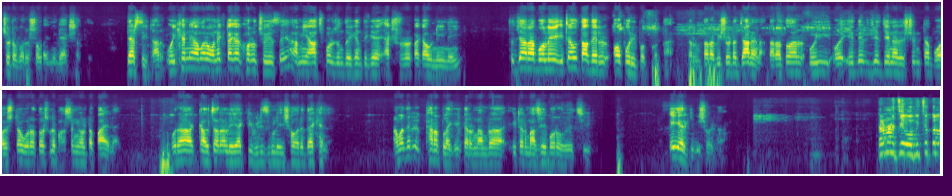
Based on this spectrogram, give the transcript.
ছোট বড় সবাই মিলে একসাথে। দ্যাটস ইট আর ওইখানে আমার অনেক টাকা খরচ হয়েছে। আমি আজ পর্যন্ত এখান থেকে একশো টাকাও নিই নেই। তো যারা বলে, এটাও তাদের অপরিপক্কতা। কারণ তারা বিষয়টা জানে না। তারা তো আর ওই এদের যে জেনারেশনটা বয়সটা, ওরা তো আসলে পায় না ওরা কালচারাল এই অ্যাক্টিভিটিসগুলো এই শহরে দেখে না। আমাদের খারাপ লাগে, কারণ আমরা এটার মাঝেই বড় হয়েছি। এই আর কি বিষয়টা। তার মানে যে অভিযোগগুলো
